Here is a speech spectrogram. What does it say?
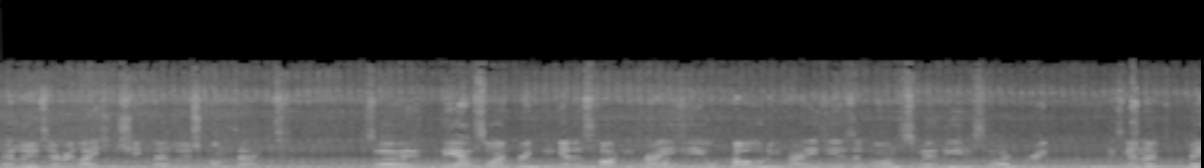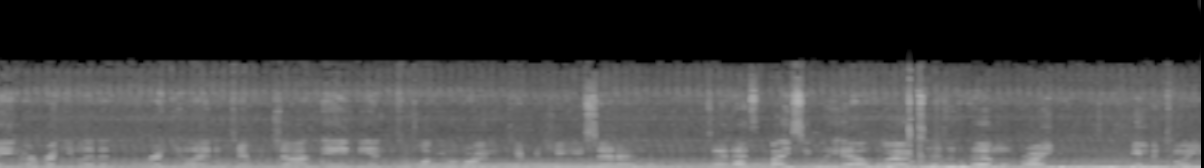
They lose their relationship, they lose contact. So the outside brick can get as hot and crazy or cold and crazy as it wants, where the inside brick is going to be a regulated regulated temperature ambient to what your home temperature you set at. So that's basically how it works as a thermal break in between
